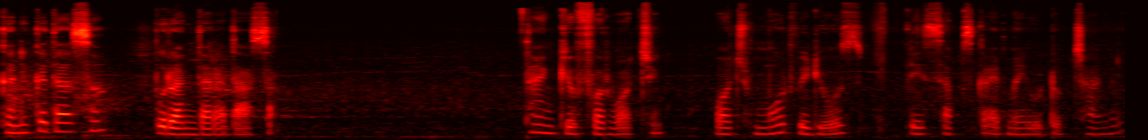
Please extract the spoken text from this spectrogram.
Kanakadasa Purandaradasa thank you for watching watch more videos please subscribe my YouTube channel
